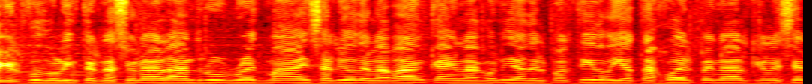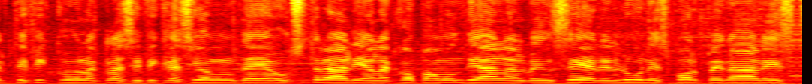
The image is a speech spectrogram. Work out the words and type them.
En el fútbol internacional, Andrew Redmayne salió de la banca en la agonía del partido y atajó el penal que le certificó la clasificación de Australia a la Copa Mundial al vencer el lunes por penales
